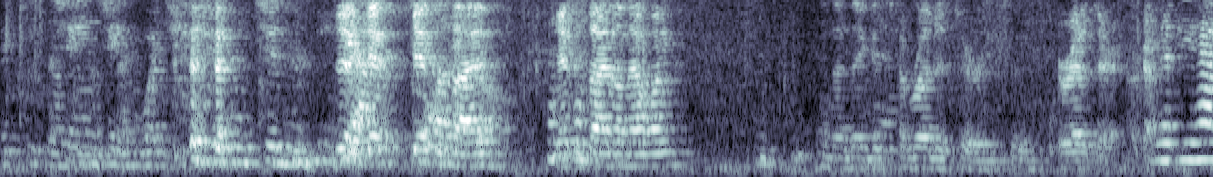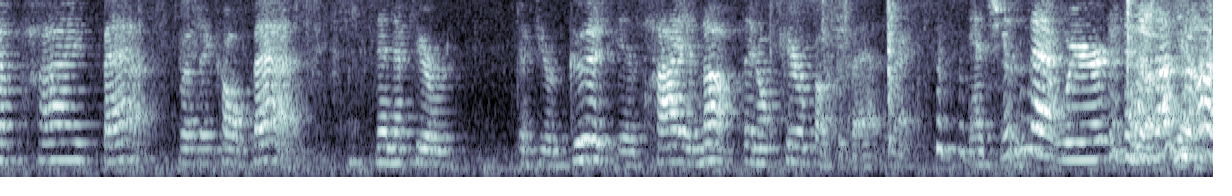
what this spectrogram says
They keep changing what you should and shouldn't eat. Yeah, Yeah. can't, can't decide. Can't decide on that one? And I think it's hereditary too. Hereditary, Okay. And okay. if you have high bad, what they call bad, then if you're if your good is high enough, they don't care about the bad. That's true. Isn't that weird? Yeah. That's what I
